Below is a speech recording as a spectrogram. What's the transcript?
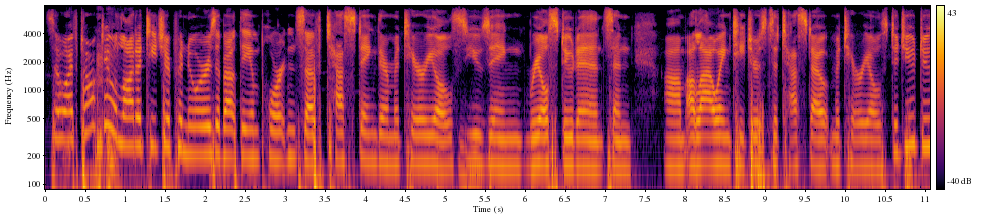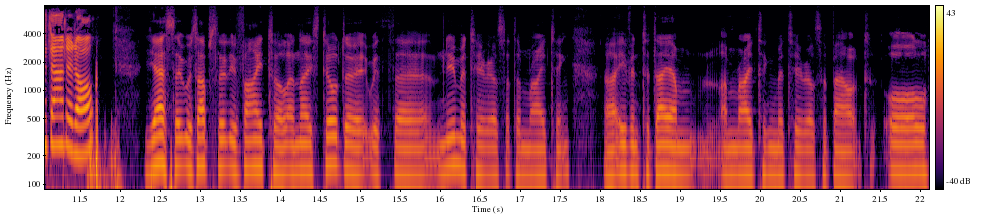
So I've talked to a lot of teacherpreneurs about the importance of testing their materials mm-hmm. using real students and um, allowing teachers to test out materials. Did you do that at all? Yes, it was absolutely vital, and I still do it with uh, new materials that I'm writing. Uh, even today, I'm I'm writing materials about all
